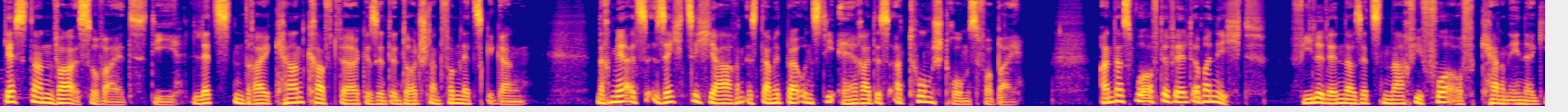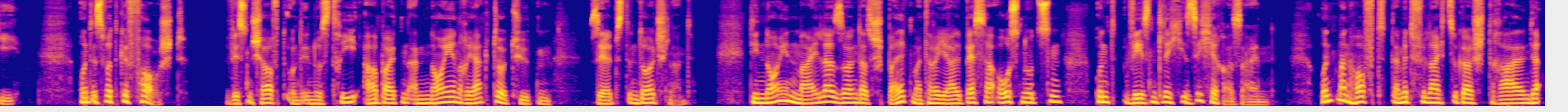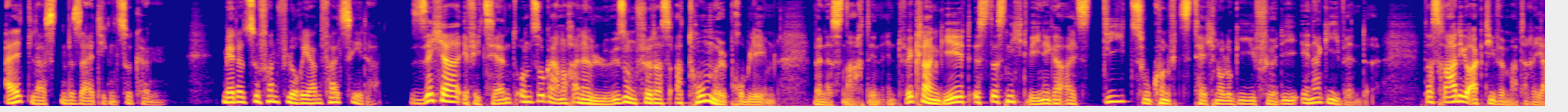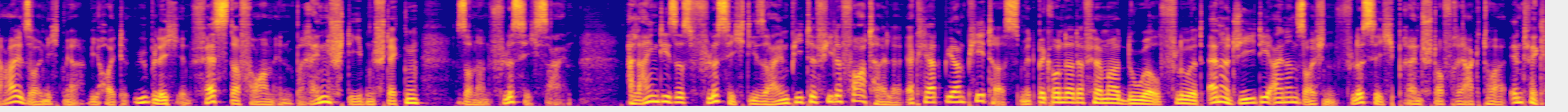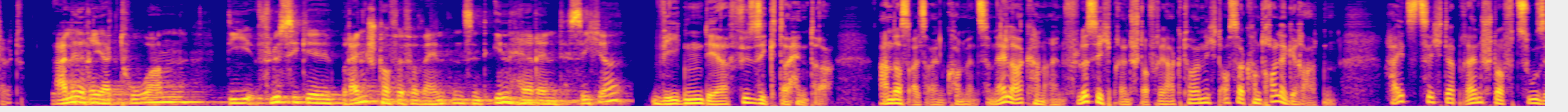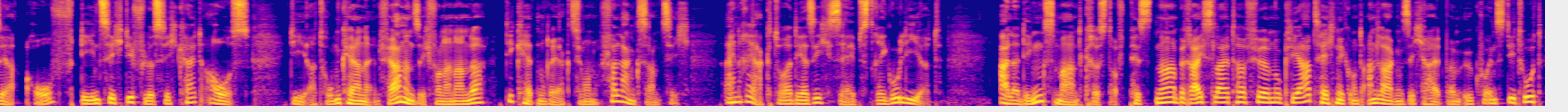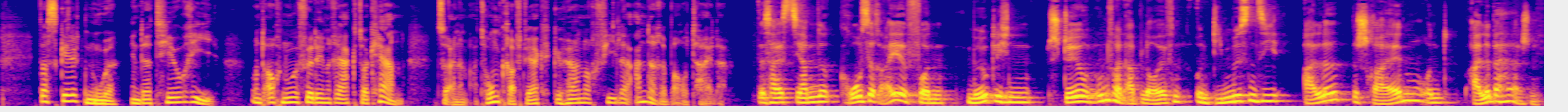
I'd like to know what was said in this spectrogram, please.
Gestern war es soweit. Die letzten drei Kernkraftwerke sind in Deutschland vom Netz gegangen. Nach mehr als 60 Jahren ist damit bei uns die Ära des Atomstroms vorbei. Anderswo auf der Welt aber nicht. Viele Länder setzen nach wie vor auf Kernenergie. Und es wird geforscht. Wissenschaft und Industrie arbeiten an neuen Reaktortypen, selbst in Deutschland. Die neuen Meiler sollen das Spaltmaterial besser ausnutzen und wesentlich sicherer sein. Und man hofft, damit vielleicht sogar strahlende Altlasten beseitigen zu können. Mehr dazu von Florian Falzeder. Sicher, effizient und sogar noch eine Lösung für das Atommüllproblem. Wenn es nach den Entwicklern geht, ist es nicht weniger als die Zukunftstechnologie für die Energiewende. Das radioaktive Material soll nicht mehr wie heute üblich in fester Form in Brennstäben stecken, sondern flüssig sein. Allein dieses Flüssigdesign biete viele Vorteile, erklärt Björn Peters, Mitbegründer der Firma Dual Fluid Energy, die einen solchen Flüssigbrennstoffreaktor entwickelt. Alle Reaktoren, die flüssige Brennstoffe verwenden, sind inhärent sicher. Wegen der Physik dahinter. Anders als ein konventioneller kann ein Flüssigbrennstoffreaktor nicht außer Kontrolle geraten. Heizt sich der Brennstoff zu sehr auf, dehnt sich die Flüssigkeit aus. Die Atomkerne entfernen sich voneinander, die Kettenreaktion verlangsamt sich. Ein Reaktor, der sich selbst reguliert. Allerdings mahnt Christoph Pistner, Bereichsleiter für Nukleartechnik und Anlagensicherheit beim Öko-Institut, das gilt nur in der Theorie und auch nur für den Reaktorkern. Zu einem Atomkraftwerk gehören noch viele andere Bauteile. Das heißt, Sie haben eine große Reihe von möglichen Stör- und Unfallabläufen und die müssen Sie alle beschreiben und alle beherrschen.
